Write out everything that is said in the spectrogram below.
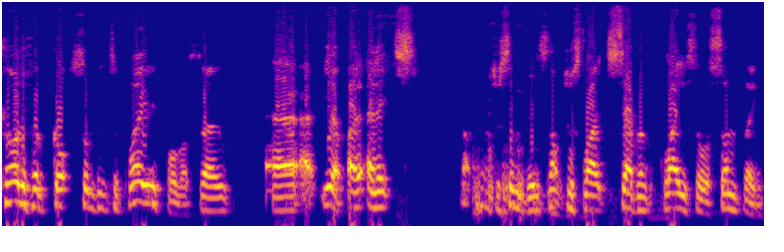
Cardiff have got something to play for, so uh, you know, and it's not just something. It's not just like seventh place or something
